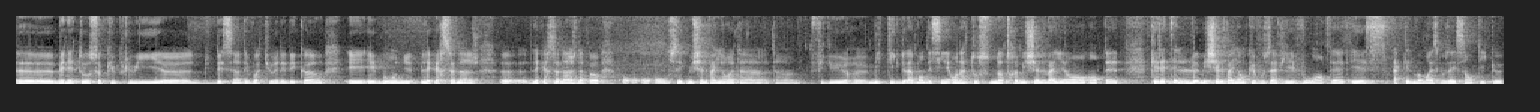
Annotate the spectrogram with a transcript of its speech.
Euh, Beneteau s'occupe, lui, du dessin des voitures et des décors, et, et Bourgne, les personnages. les personnages, d'abord, on, sait que Michel Vaillant est un figure mythique de la bande dessinée. On a tous notre Michel Vaillant en tête. Quel était le Michel Vaillant que vous aviez, vous, en tête, et à quel moment est-ce que vous avez senti que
